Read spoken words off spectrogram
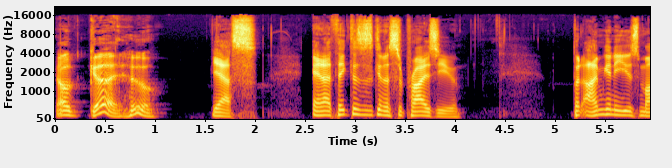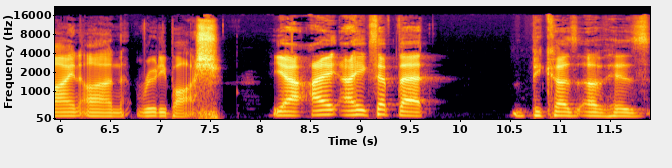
Oh, good. Who? Yes. And I think this is going to surprise you, but I'm going to use mine on Rudy Boesch. Yeah, I, I accept that because of his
